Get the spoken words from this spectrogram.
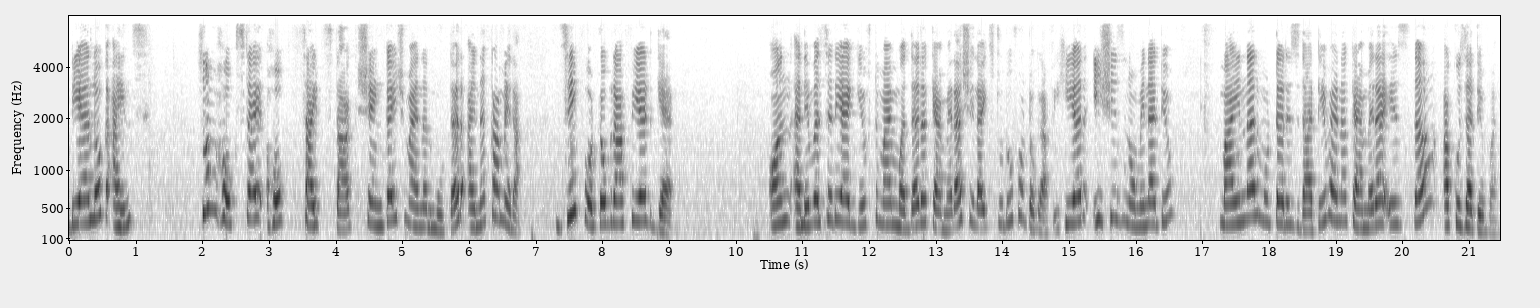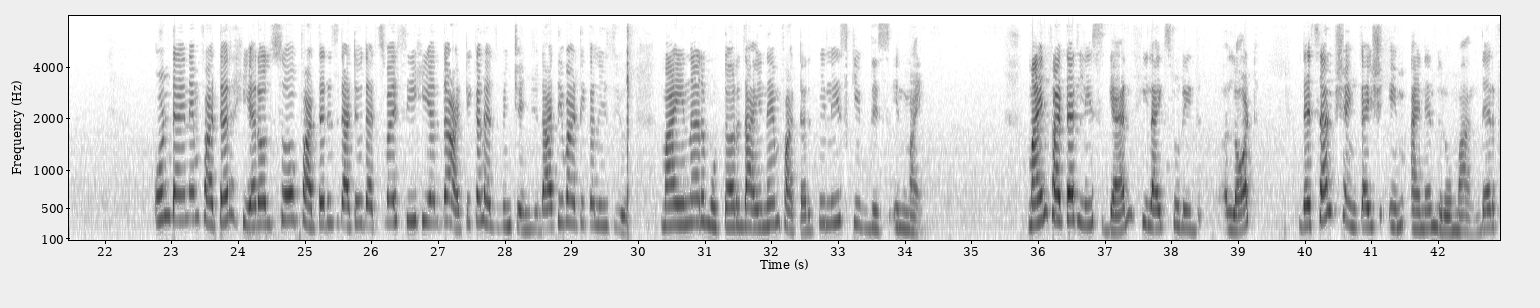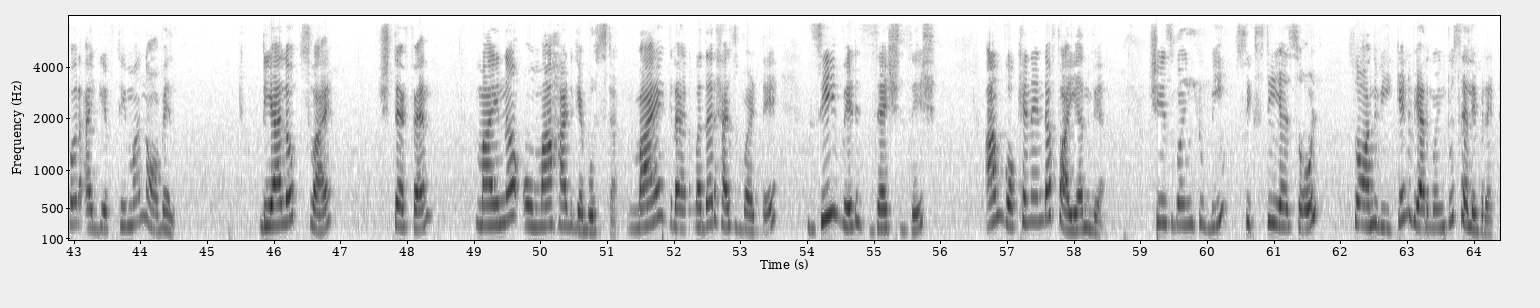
Dialog 1 Zum Hochzeitstag schenke ich meiner Mutter eine Kamera. Sie fotografiert gern. On anniversary, I gift my mother a camera. She likes to do photography. Here, ish is nominative, meiner Mutter is dative, and a camera is the accusative one. Und deinem Vater, here also Vater is dative. That's why see here the article has been changed. Dative article is used. Meiner Mutter, deinem Vater. Please keep this in mind. Mein Vater liest gern. He likes to read a lot. Deshalb schenke ich ihm einen Roman. Therefore, I gift him a novel. Dialog 2. Stefan. Meine Oma hat Geburtstag. My grandmother has birthday. Sie wird sich am Wochenende feiern wir. She is going to be 60 years old. So on weekend we are going to celebrate.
